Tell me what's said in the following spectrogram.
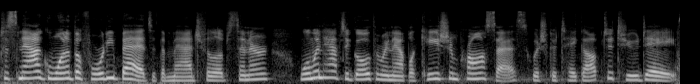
To snag one of the 40 beds at the Madge Phillips Center, women have to go through an application process, which could take up to two days.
